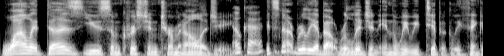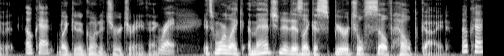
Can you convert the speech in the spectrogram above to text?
while it does use some Christian terminology, Okay. it's not really about religion in the way we typically think of it, Okay. like you know, going to church or anything. Right. It's more like imagine it as like a spiritual self-help guide, Okay.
